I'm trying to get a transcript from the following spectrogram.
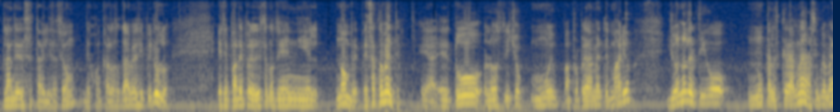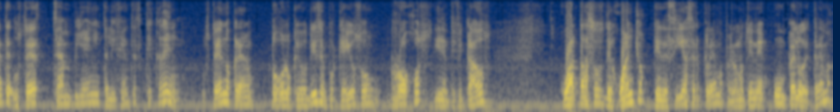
plan de desestabilización de Juan Carlos Gávez y Pirulo. Ese par de periodistas no tienen ni el nombre. Exactamente. Eh, eh, tú lo has dicho muy apropiadamente, Mario. Yo no les digo nunca les crean nada. Simplemente ustedes sean bien inteligentes que creen. Ustedes no crean todo lo que ellos dicen porque ellos son rojos, identificados, cuatazos de Juancho que decía ser crema, pero no tiene un pelo de crema,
